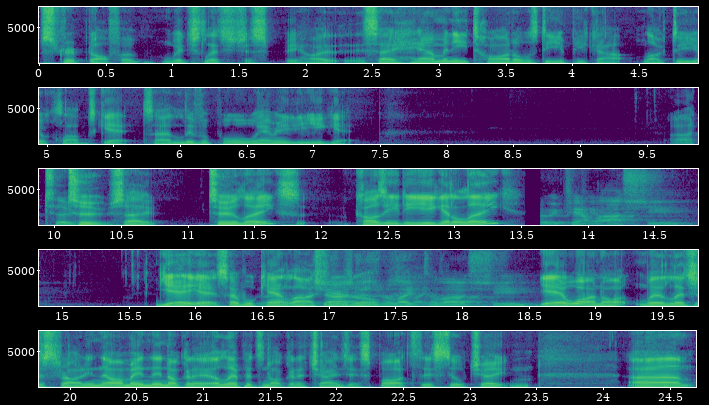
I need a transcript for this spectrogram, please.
stripped off them, which let's just be so how many titles do you pick up? Like, do your clubs get? So Liverpool, how many do you get? Uh, two. Two. So two leagues. Cozzy, do you get a league? Do we count last year? Yeah, yeah. So we'll count last year as well. relate to last year. Yeah, why not? Well, let's just throw it in there. I mean, they're not going to. A leopard's not going to change their spots. They're still cheating. Um,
